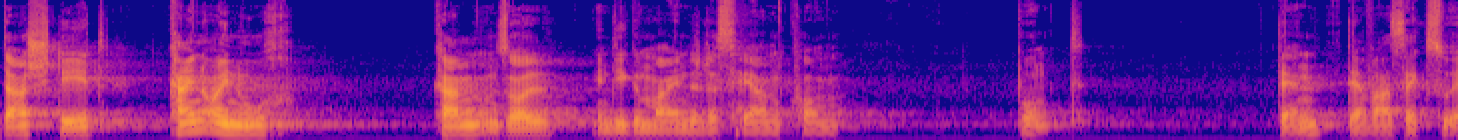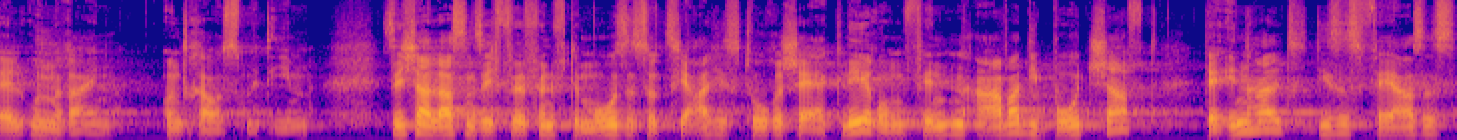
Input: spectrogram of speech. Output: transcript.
da steht, kein Eunuch kann und soll in die Gemeinde des Herrn kommen. Punkt. Denn der war sexuell unrein und raus mit ihm. Sicher lassen sich für 5. Mose sozialhistorische Erklärungen finden, aber die Botschaft, der Inhalt dieses Verses,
